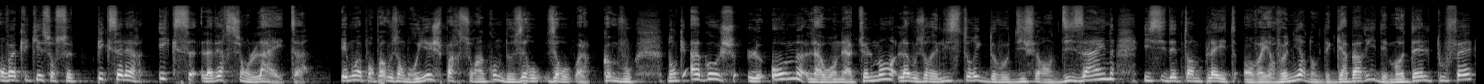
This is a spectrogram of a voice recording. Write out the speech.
On va cliquer sur ce Pixel X, la version light. Et moi, pour pas vous embrouiller, je pars sur un compte de 0, 0, voilà, comme vous. Donc à gauche, le home, là où on est actuellement. Là, vous aurez l'historique de vos différents designs. Ici, des templates, on va y revenir, donc des gabarits, des modèles tout faits.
